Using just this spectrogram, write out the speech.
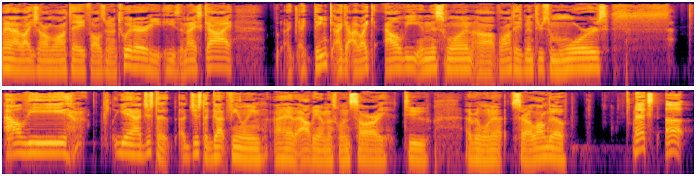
man, I like Gian Villante. He follows me on Twitter. He, he's a nice guy. I, I think I, I like Alvey in this one. Uh, Villante's been through some wars. Alvey, yeah, just a, just a gut feeling. I have Alvey on this one. Sorry to everyone at Serra-Longo. Next up,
